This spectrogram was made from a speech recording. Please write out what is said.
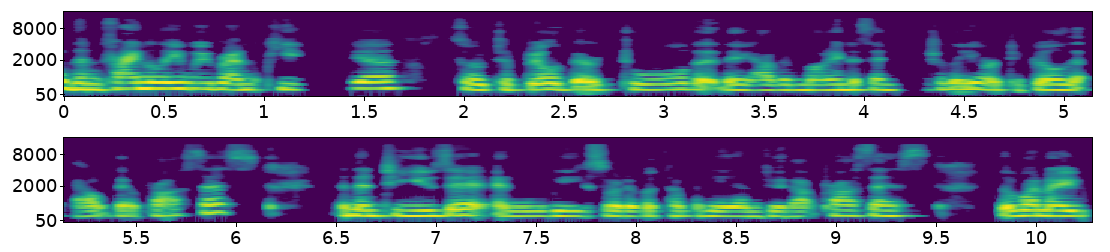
And then finally, we run PIA, so to build their tool that they have in mind essentially, or to build out their process, and then to use it, and we sort of accompany them through that process. The one I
